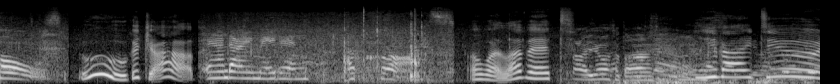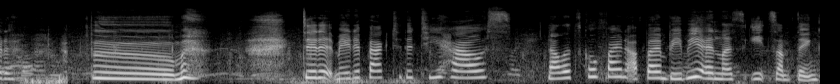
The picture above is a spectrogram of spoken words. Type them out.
My poles. Ooh, good job. And I made in a cross. Oh, I love it. Levi, dude. Boom. Did it, made it back to the tea house. Now let's go find Appa and Bibi and let's eat something.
